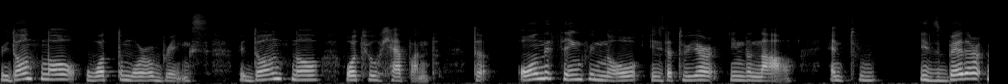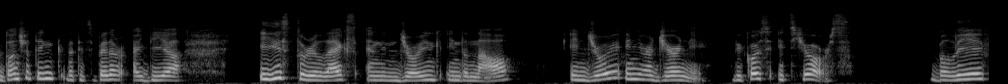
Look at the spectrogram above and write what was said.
We don't know what tomorrow brings. We don't know what will happen. The only thing we know is that we are in the now. And it's better, don't you think that it's better idea is to relax and enjoying in the now? Enjoy in your journey because it's yours. Believe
